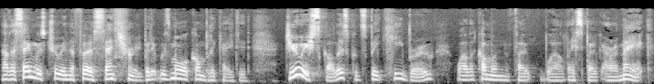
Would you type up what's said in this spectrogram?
Now, the same was true in the first century, but it was more complicated. Jewish scholars could speak Hebrew, while the common folk, well, they spoke Aramaic.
